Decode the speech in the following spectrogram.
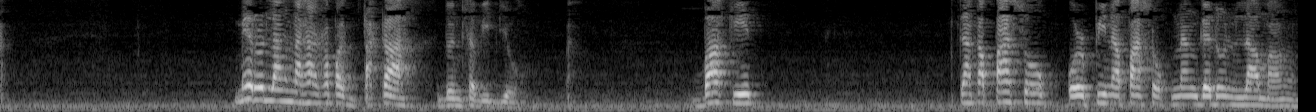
meron lang nakakapagtaka doon sa video. Bakit nakapasok or pinapasok ng ganun lamang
